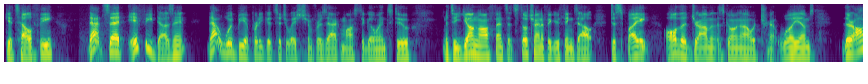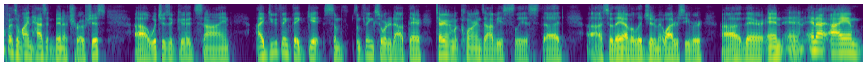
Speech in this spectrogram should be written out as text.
gets healthy. That said, if he doesn't, that would be a pretty good situation for Zach Moss to go into. It's a young offense that's still trying to figure things out, despite all the drama that's going on with Trent Williams. Their offensive line hasn't been atrocious, uh, which is a good sign. I do think they get some some things sorted out there. Terry McLaurin's obviously a stud, uh, so they have a legitimate wide receiver uh, there, and and and I, I am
